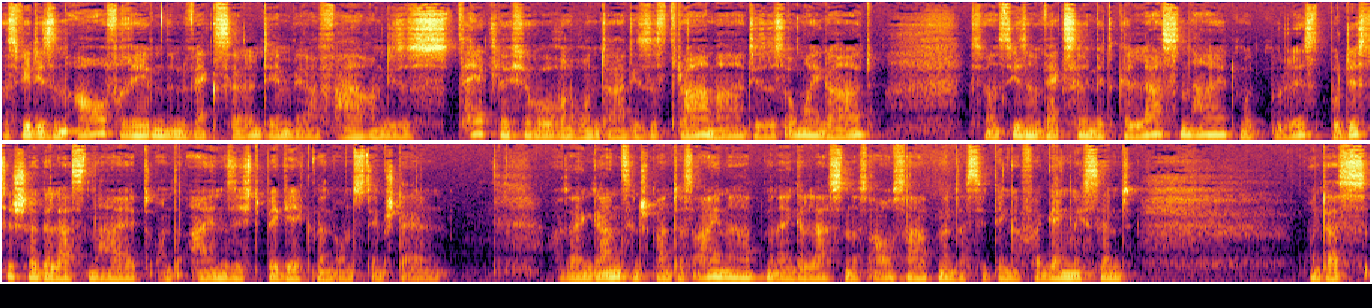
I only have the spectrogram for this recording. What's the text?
dass wir diesem aufrebenden Wechsel, den wir erfahren, dieses tägliche Hoch und Runter, dieses Drama, dieses Oh my God, dass wir uns diesem Wechsel mit Gelassenheit, mit buddhistischer Gelassenheit und Einsicht begegnen, uns dem stellen. Also ein ganz entspanntes Einatmen, ein gelassenes Ausatmen, dass die Dinge vergänglich sind und dass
